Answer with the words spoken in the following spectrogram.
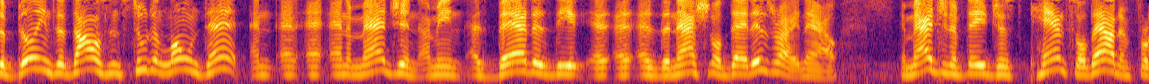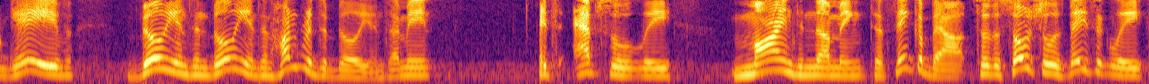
of billions of dollars in student loan debt, and and, and imagine, I mean, as bad as the as the national debt is right now, imagine if they just canceled out and forgave billions and billions and hundreds of billions. I mean, it's absolutely mind numbing to think about. So the socialists basically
